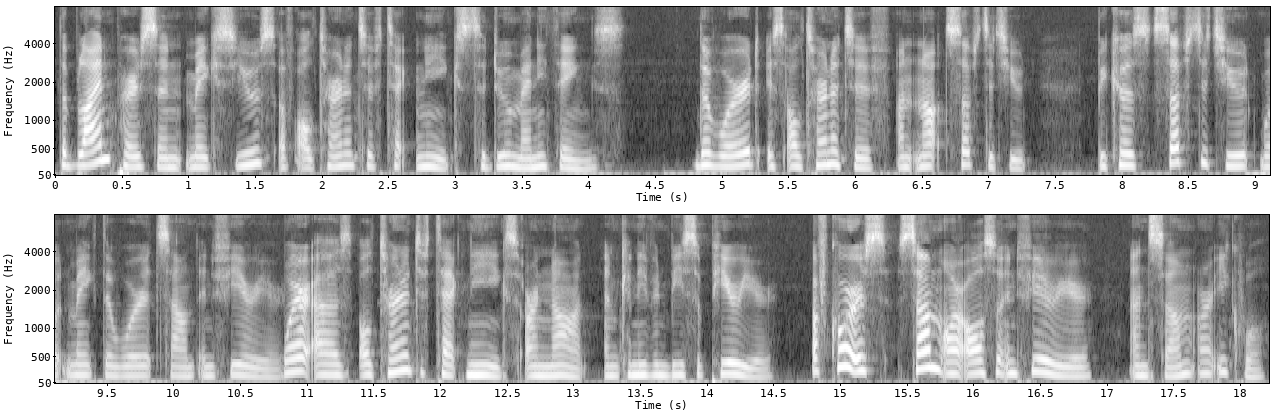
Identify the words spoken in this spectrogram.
The blind person makes use of alternative techniques to do many things. The word is alternative and not substitute, because substitute would make the word sound inferior, whereas alternative techniques are not and can even be superior. Of course, some are also inferior and some are equal.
